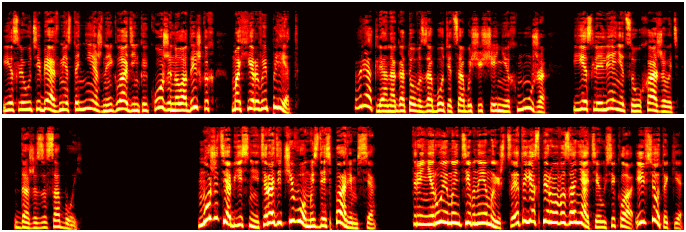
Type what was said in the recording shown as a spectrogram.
если у тебя вместо нежной и гладенькой кожи на лодыжках махеровый плед? Вряд ли она готова заботиться об ощущениях мужа, если ленится ухаживать даже за собой. Можете объяснить, ради чего мы здесь паримся? Тренируем интимные мышцы. Это я с первого занятия усекла. И все таки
